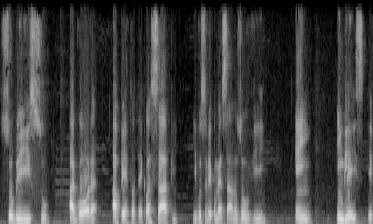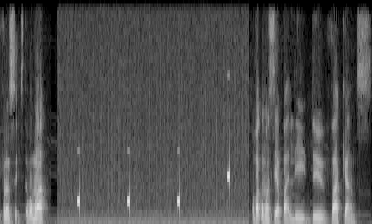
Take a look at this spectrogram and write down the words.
sobre isso agora. Aperta a tecla SAP e você vai começar a nos ouvir em inglês e francês. Então vamos lá? On va commencer à parler de vacances.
